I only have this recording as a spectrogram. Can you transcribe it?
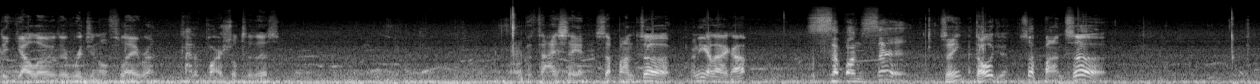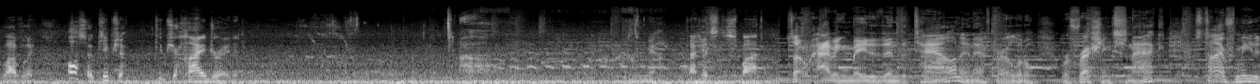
the yellow, the original flavor. Kind of partial to this. The Thai say it. Sapansa. I need a leg up. Sapansa. See, I told you. Sapansa. Lovely. Also keeps you keeps you hydrated. Oh. Yeah, that hits the spot. So, having made it into town and after a little refreshing snack, it's time for me to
